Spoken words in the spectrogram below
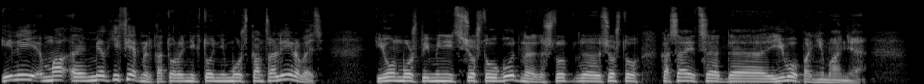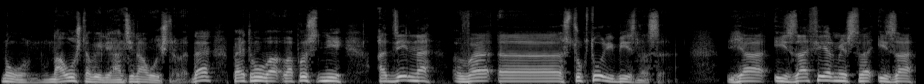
или э, мелкий фермер, который никто не может контролировать, и он может применить все, что угодно, что, э, все, что касается да, его понимания ну, научного или антинаучного. Да? Поэтому вопрос не отдельно в э, структуре бизнеса. Я и за фермерство, и за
